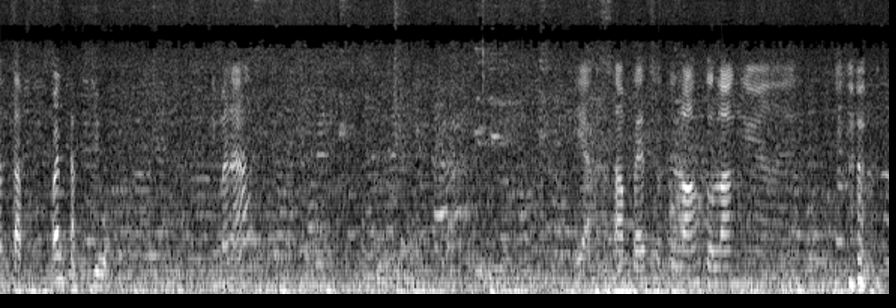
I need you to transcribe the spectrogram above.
Mantap. Mantap jiwa. Gimana? Ya, sampai setulang-tulangnya. Iya.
